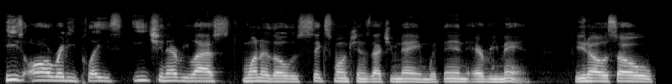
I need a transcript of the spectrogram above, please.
he's already placed each and every last one of those six functions that you name within every man. You know, so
